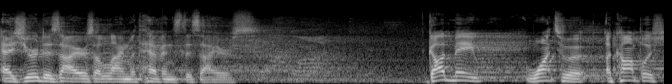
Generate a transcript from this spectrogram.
as your desires align with heaven's desires. God may want to accomplish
